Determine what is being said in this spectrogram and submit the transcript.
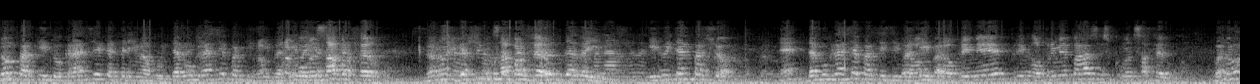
no partitocràcia que tenim avui. Democràcia participativa. No, per començar per fer-ho. No, no, jo tinc una pensió de veïns i lluitem per això. Eh? Democràcia participativa. Però, però primer, primer, el primer pas és començar a fer-ho. Bueno,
